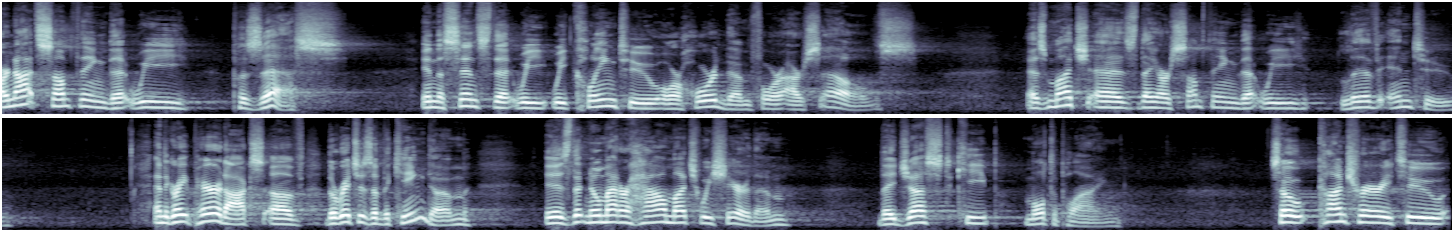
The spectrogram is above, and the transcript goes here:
are not something that we possess in the sense that we, we cling to or hoard them for ourselves, as much as they are something that we live into. And the great paradox of the riches of the kingdom is that no matter how much we share them, they just keep multiplying. So, contrary to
